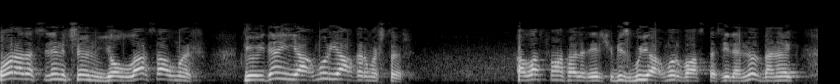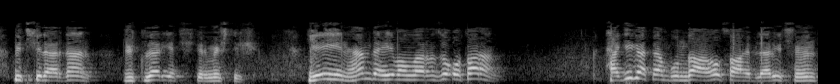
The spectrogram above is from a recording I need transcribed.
orada sizin üçün yollar salmış, göydən yağmur yağdırmışdır. Allah subhanət hələ deyir ki, biz bu yağmur vasitəsilə növbənök bitkilərdən cütlər yetişdirmişdik. Yeyin, həm də heyvanlarınızı otarın. Həqiqətən bunda ağıl sahibləri üçün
